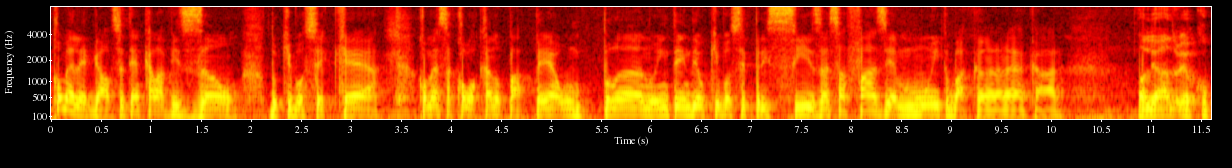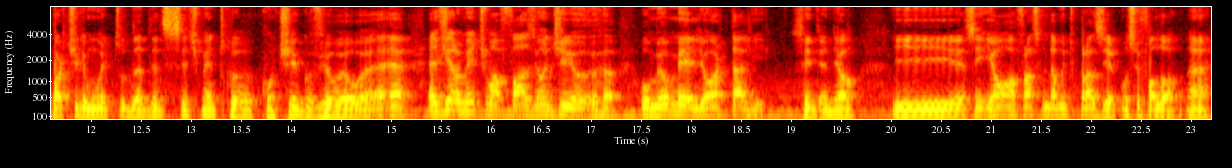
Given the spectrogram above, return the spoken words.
como é legal, você tem aquela visão do que você quer, começa a colocar no papel um plano, entender o que você precisa. Essa fase é muito bacana, né, cara? Ô, Leandro, eu compartilho muito desse sentimento contigo, viu? Eu, é, é, é geralmente uma fase onde eu, o meu melhor tá ali, você entendeu? E assim, é uma frase que me dá muito prazer, como você falou, né?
